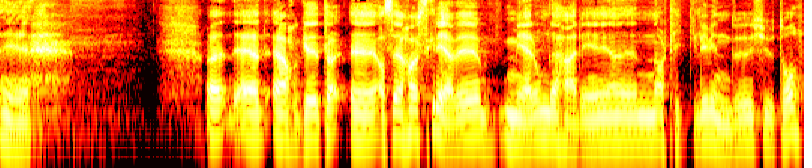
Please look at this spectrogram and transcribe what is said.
jeg, jeg, har ikke, altså jeg har skrevet mer om det her i en artikkel i Vindu 2012.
